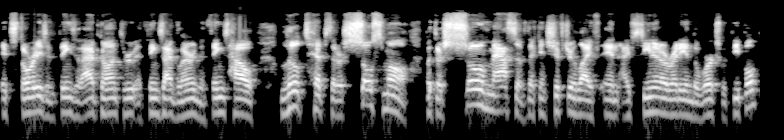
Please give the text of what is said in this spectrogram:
it's stories and things that I've gone through and things I've learned and things how little tips that are so small, but they're so massive that can shift your life. And I've seen it already in the works with people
